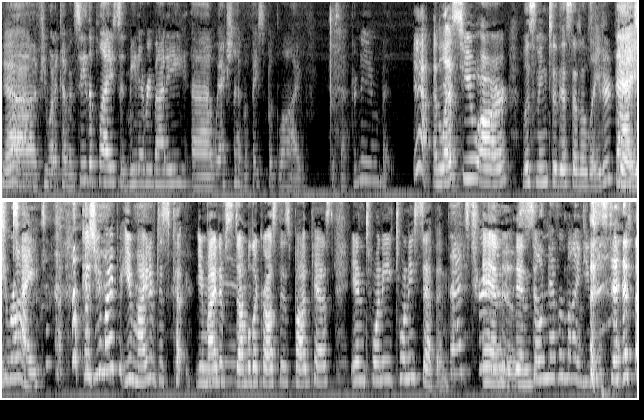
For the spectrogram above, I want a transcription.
Yeah. Uh, if you want to come and see the place and meet everybody, uh, we actually have a Facebook Live this afternoon. But yeah, unless you are listening to this at a later that's date. That's right. Because you might you might have just you might have stumbled across this podcast in 2027. That's true. And- and- so never mind, you missed it.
